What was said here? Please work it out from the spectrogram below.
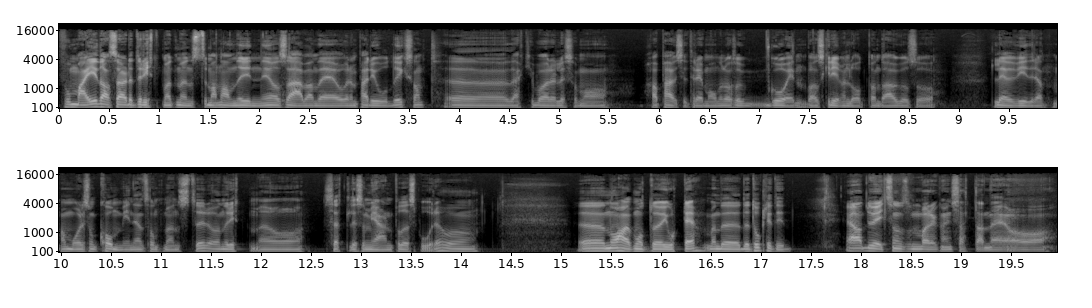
For meg da, så er det et rytme og et mønster man havner inn i, og så er man det over en periode. ikke sant? Det er ikke bare liksom å ha pause i tre måneder og så gå inn, bare skrive en låt på en dag, og så leve videre igjen. Man må liksom komme inn i et sånt mønster og en rytme og sette liksom hjernen på det sporet. og Nå har jeg på en måte gjort det, men det, det tok litt tid. Ja, du er ikke sånn som bare kan sette deg ned og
